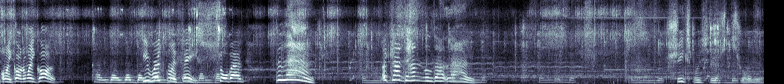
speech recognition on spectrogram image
Oh my god, oh my god. He wrecked my face so bad. The lag. I can't handle that lag. Shakespeare's destroyer.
